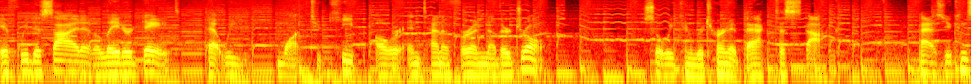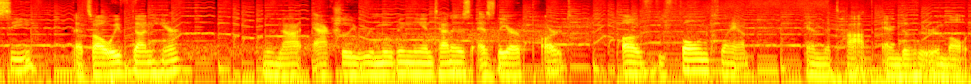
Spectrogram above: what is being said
if we decide at a later date that we want to keep our antenna for another drone so we can return it back to stock. As you can see, that's all we've done here. We're not actually removing the antennas as they are part of the phone clamp and the top end of the remote.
